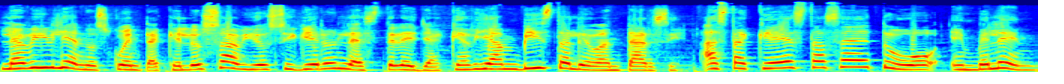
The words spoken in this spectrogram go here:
la Biblia nos cuenta que los sabios siguieron la estrella que habían visto levantarse hasta que ésta se detuvo en Belén,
